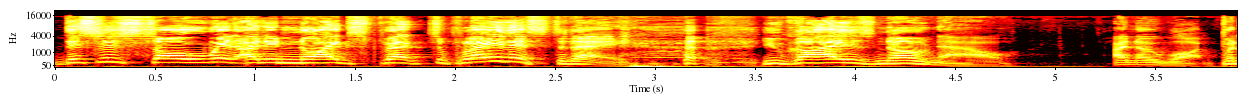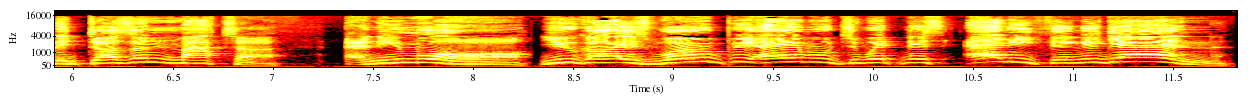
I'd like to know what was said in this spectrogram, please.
This is so weird. I did not expect to play this today. you guys know now. I know what. But it doesn't matter anymore. You guys won't be able to witness anything again.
